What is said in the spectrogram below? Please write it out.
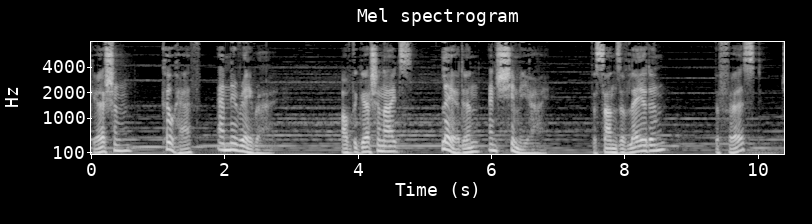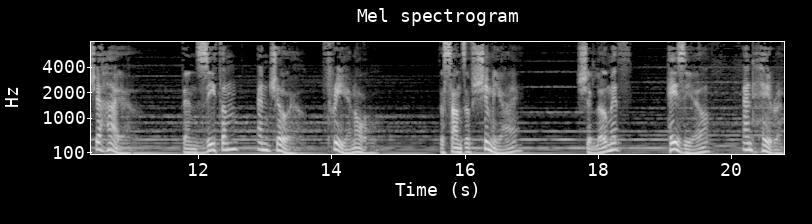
Gershon, Kohath, and Merari. Of the Gershonites, Laadan and Shimei. The sons of Laadan, the first, Jehiel, then Zetham and Joel, three in all. The sons of Shimei, Shelomith, Haziel, and Haran,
